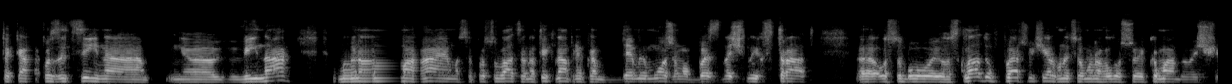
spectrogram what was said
така позиційна е, війна. Ми намагаємося просуватися на тих напрямках, де ми можемо без значних втрат е, особового складу. В першу чергу на цьому наголошує командувач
